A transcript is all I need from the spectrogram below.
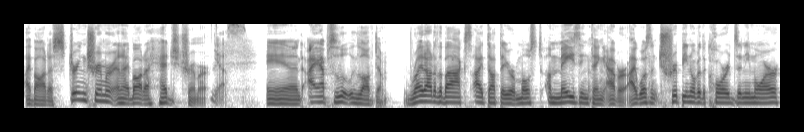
I bought a string trimmer, and I bought a hedge trimmer. Yes. and I absolutely loved them. Right out of the box, I thought they were the most amazing thing ever. I wasn't tripping over the cords anymore.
